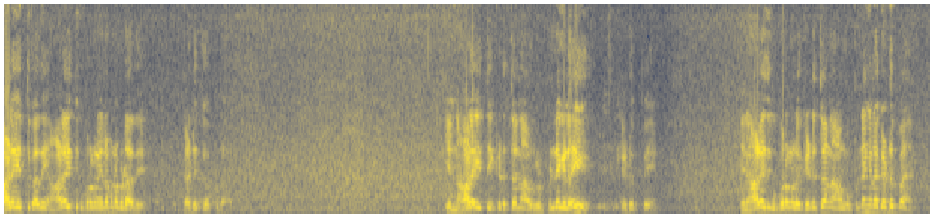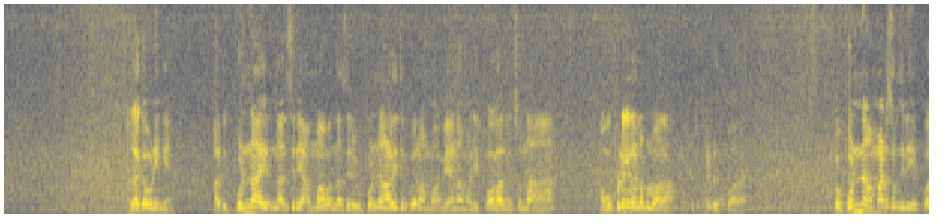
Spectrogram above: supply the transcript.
ஆலயத்துக்கு அதையும் ஆலயத்துக்கு போகிறவங்க என்ன பண்ணக்கூடாது? தடுக்கக்கூடாது. என் ஆலயத்தை கெடுத்தா நான் அவர்கள் பிள்ளைகளை கெடுப்பேன். என் ஆலயத்துக்கு போகிறவங்களை கெடுத்தா நான் அவங்க பிள்ளைங்களை கெடுப்பேன். நல்லா கவனிங்க. அது பொண்ணாக இருந்தாலும் சரி அம்மா வந்தாலும் சரி பொண்ணு ஆலயத்துக்கு போயிடும் அம்மா வேணாமா நீ போகாதுன்னு சொன்னால் அவங்க பிள்ளைங்களை என்ன பண்ணுவாராம்? கெடுப்பா இப்போ பொண்ணு அம்மாட்ட சொல்லுது நீ இப்போ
